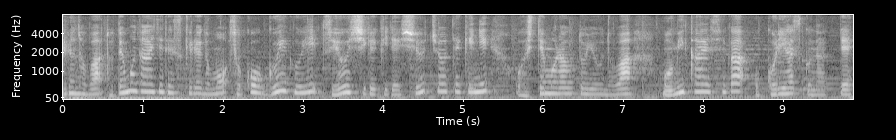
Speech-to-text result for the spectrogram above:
えるのはとても大事ですけれどもそこをぐいぐい強い刺激で集中的に押してもらうというのは揉み返しが起こりやすくなって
